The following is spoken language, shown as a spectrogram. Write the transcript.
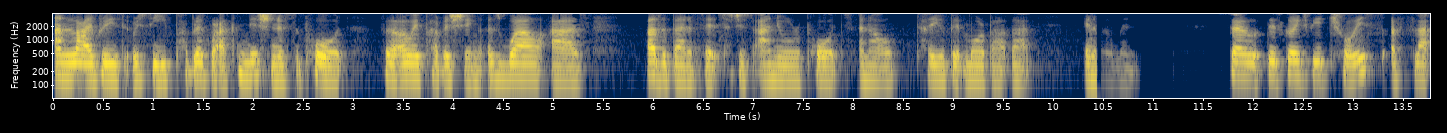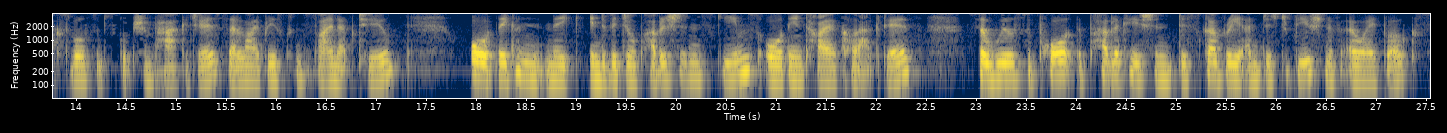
And libraries receive public recognition of support for OA publishing as well as other benefits such as annual reports, and I'll tell you a bit more about that in a moment. So there's going to be a choice of flexible subscription packages that libraries can sign up to, or they can make individual publishing schemes or the entire collective. So we'll support the publication, discovery and distribution of OA books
